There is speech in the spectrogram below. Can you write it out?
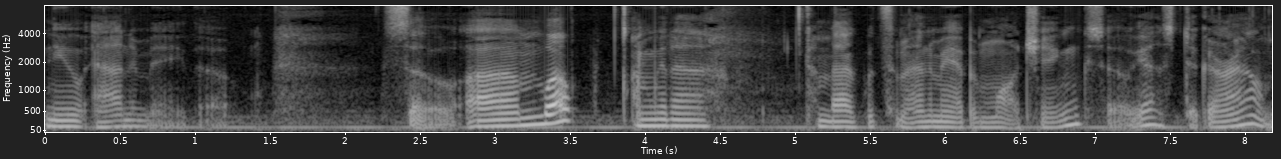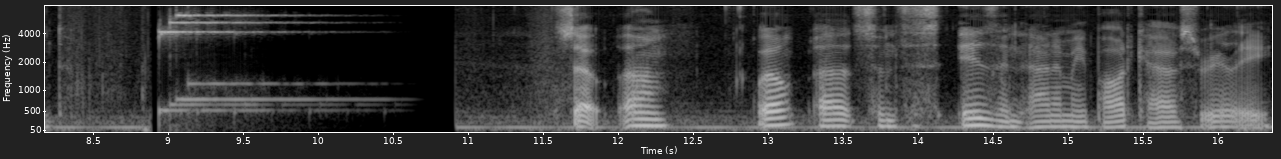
new anime though. So um, well, I'm gonna come back with some anime I've been watching. So yeah, stick around. So um well, uh, since this is an anime podcast, really,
